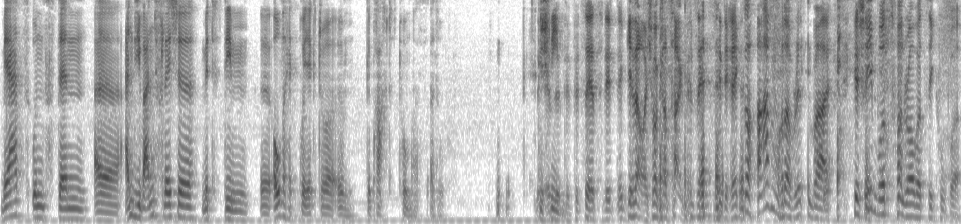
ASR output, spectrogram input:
Wer hat's uns denn äh, an die Wandfläche mit dem äh, Overhead-Projektor ähm, gebracht, Thomas? Also geschrieben. Willst du jetzt den, genau, ich wollte gerade sagen, willst du jetzt den Direktor haben oder written by? Geschrieben wurde es von Robert C. Cooper.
